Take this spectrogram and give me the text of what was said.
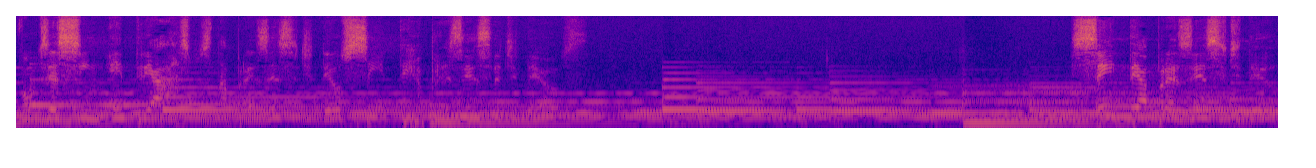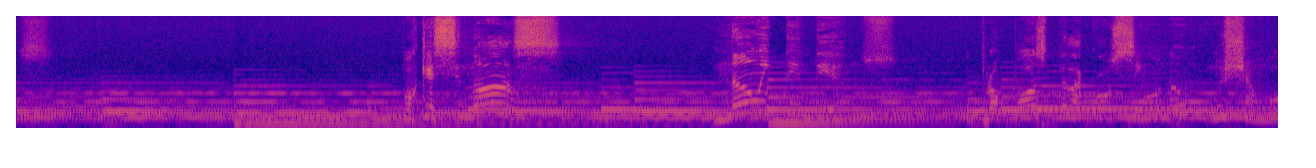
vamos dizer assim, entre aspas, na presença de Deus, sem ter a presença de Deus. Sem ter a presença de Deus. Porque se nós não entendermos o propósito pela qual o Senhor não nos chamou,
